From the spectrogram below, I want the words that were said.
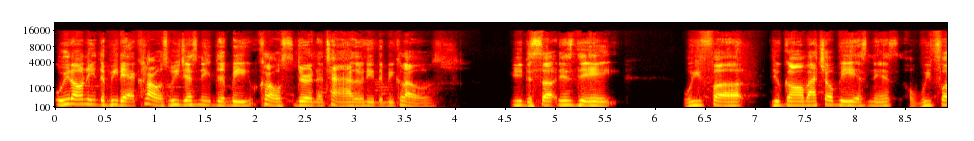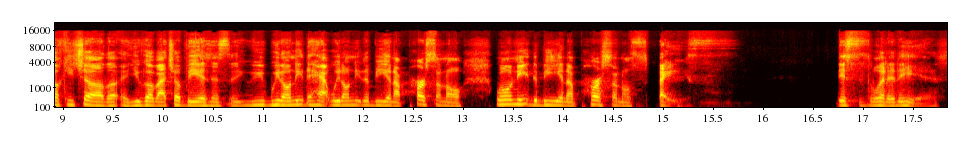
We don't need to be that close. We just need to be close during the times we need to be close. You need to suck this dick. We fuck. You go about your business. We fuck each other, and you go about your business. We, we don't need to have. We don't need to be in a personal. We don't need to be in a personal space. This is what it is.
